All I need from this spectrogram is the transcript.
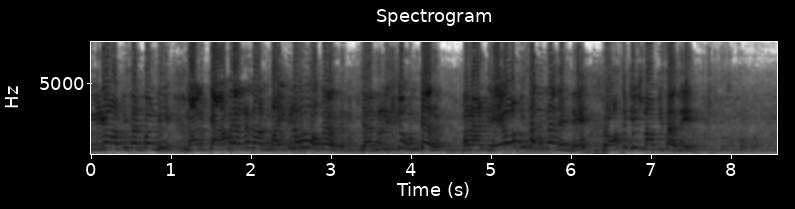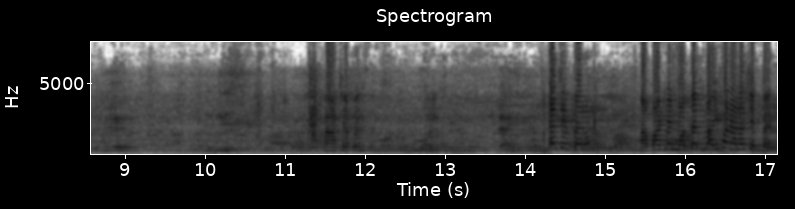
మీడియా ఆఫీస్ అనుకోండి నాలుగు కెమెరాలు నాలుగు మైకులు ఒక జర్నలిస్ట్ ఉంటారు. మరి అది ఏ ఆఫీస్ అని ఉన్నదండి? ప్రాసిక్యూషన్ ఆఫీస్ అది. చెప్పండి సార్. చెప్పారు? అపార్ట్మెంట్ మొత్తం వైఫ్ అని ఎలా చెప్పారు?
